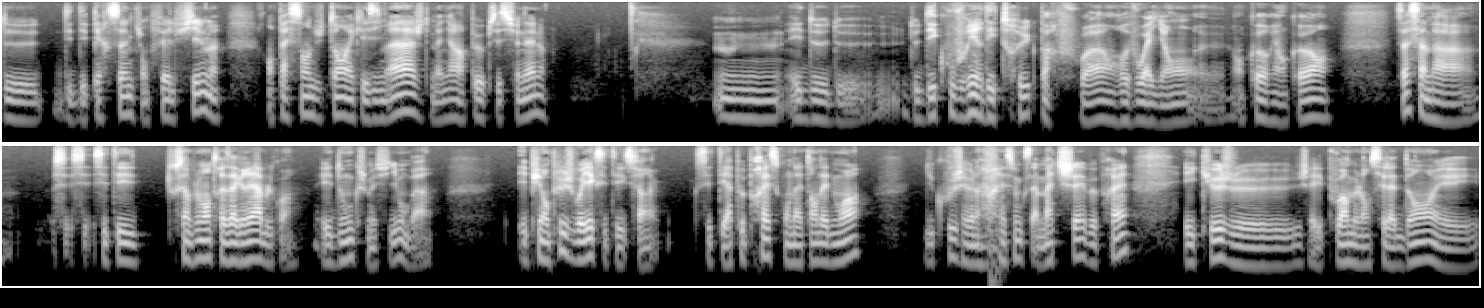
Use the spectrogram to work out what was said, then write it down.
de, des, personnes qui ont fait le film en passant du temps avec les images de manière un peu obsessionnelle hum, et de, de, de découvrir des trucs parfois en revoyant euh, encore et encore. Ça, ça m'a. C'était tout simplement très agréable, quoi. Et donc, je me suis dit, bon, bah. Et puis en plus, je voyais que c'était, enfin, c'était à peu près ce qu'on attendait de moi. Du coup, j'avais l'impression que ça matchait à peu près et que je, j'allais pouvoir me lancer là-dedans. Et,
